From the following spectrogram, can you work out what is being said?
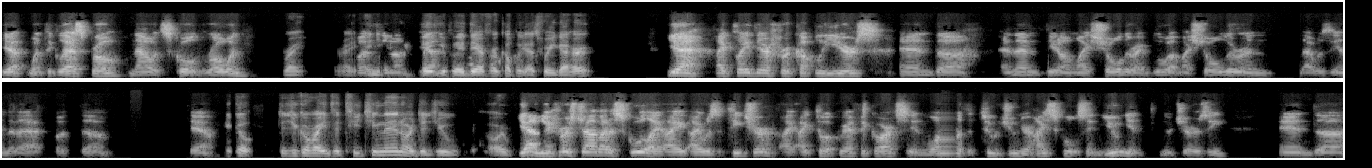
Yeah, went to Glassboro. Now it's called Rowan. Right, right. But, and you, uh, played, yeah. you played there for a couple. Of, that's where you got hurt. Yeah, I played there for a couple of years, and uh, and then you know my shoulder, I blew out my shoulder, and that was the end of that. But uh, yeah. You go? Did you go right into teaching then, or did you? Or yeah, my first job out of school, I I, I was a teacher. I, I taught graphic arts in one of the two junior high schools in Union, New Jersey, and uh,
